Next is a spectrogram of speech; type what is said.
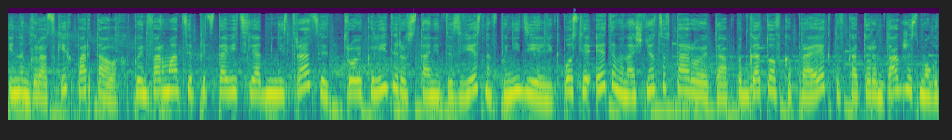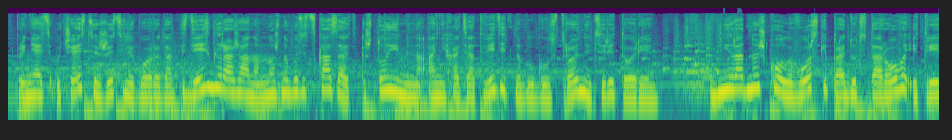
и на городских порталах. По информации представителей администрации, тройка лидеров станет известна в понедельник. После этого начнется второй этап – подготовка проекта, в котором также смогут принять участие жители города. Здесь горожанам нужно будет сказать, что именно они хотят видеть на благоустроенной территории. Дни родной школы в Орске пройдут 2 и 3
